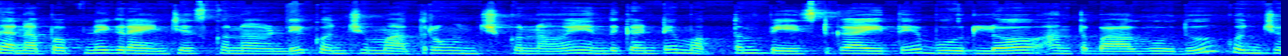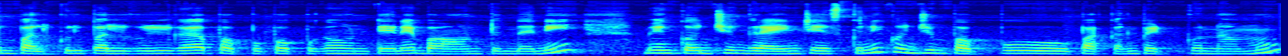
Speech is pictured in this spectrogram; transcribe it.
శనగపప్పుని గ్రైండ్ చేసుకున్నామండి. కొంచెం మాత్రం ఉంచుకున్నాము. ఎందుకంటే మొత్తం పేస్ట్గా అయితే బూరిలో అంత బాగోదు. కొంచెం పలుకులు పలుకులుగా పప్పు పప్పుగా ఉంటేనే బాగుంటుందని మేము కొంచెం గ్రైండ్ చేసుకుని కొంచెం పప్పు పక్కన పెట్టుకున్నాము.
